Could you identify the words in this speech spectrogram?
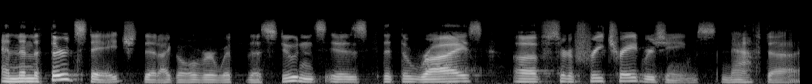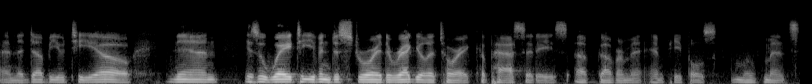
And then the third stage that I go over with the students is that the rise of sort of free trade regimes, NAFTA and the WTO, then is a way to even destroy the regulatory capacities of government and people's movements.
